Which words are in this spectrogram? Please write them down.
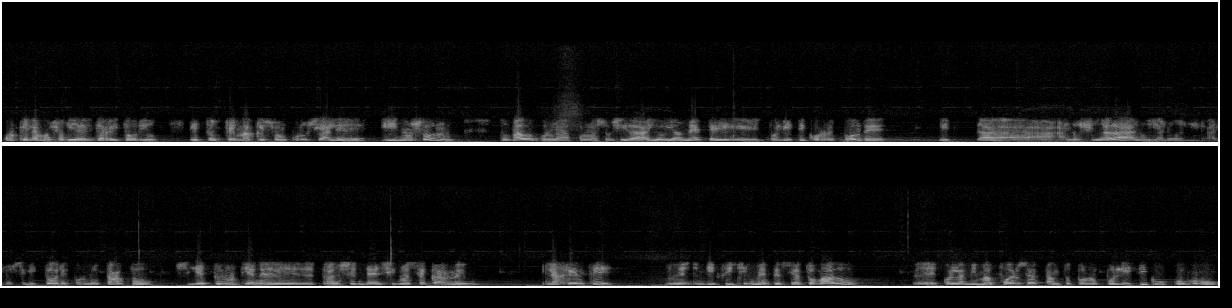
porque es la mayoría del territorio, estos temas que son cruciales y no son tomados por la por la sociedad y obviamente el político responde a, los ciudadanos y a los, a los electores. Por lo tanto, si esto no tiene trascendencia y no hace carne en la gente, eh, difícilmente se ha tomado eh, con la misma fuerza, tanto por los políticos como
